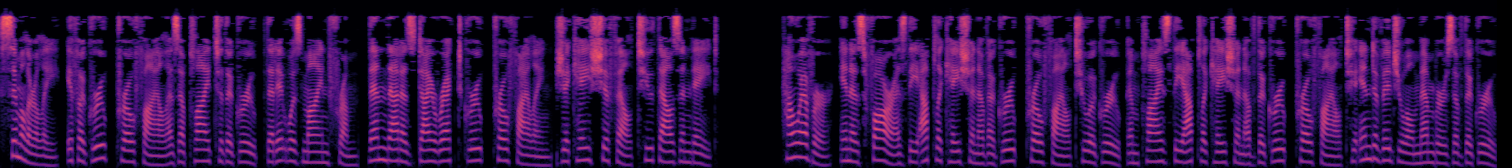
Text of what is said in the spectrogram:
Similarly, if a group profile is applied to the group that it was mined from, then that is direct group profiling Jaquet-Chiffelle 2008. However, in as far as the application of a group profile to a group implies the application of the group profile to individual members of the group,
